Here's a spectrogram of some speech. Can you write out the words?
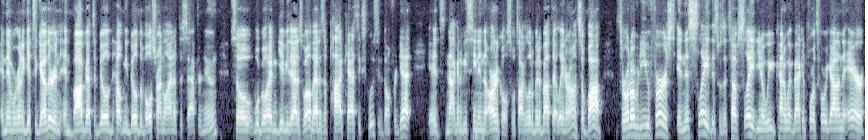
and then we're going to get together. And, and Bob got to build, help me build the Voltron lineup this afternoon. So we'll go ahead and give you that as well. That is a podcast exclusive. Don't forget, it's not going to be seen in the article. So we'll talk a little bit about that later on. So Bob. Throw it over to you first. In this slate, this was a tough slate. You know, we kind of went back and forth before we got on the air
